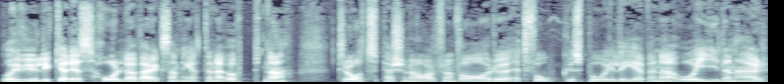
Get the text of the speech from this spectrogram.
Och hur vi lyckades hålla verksamheterna öppna trots personalfrånvaro, ett fokus på eleverna och i den här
